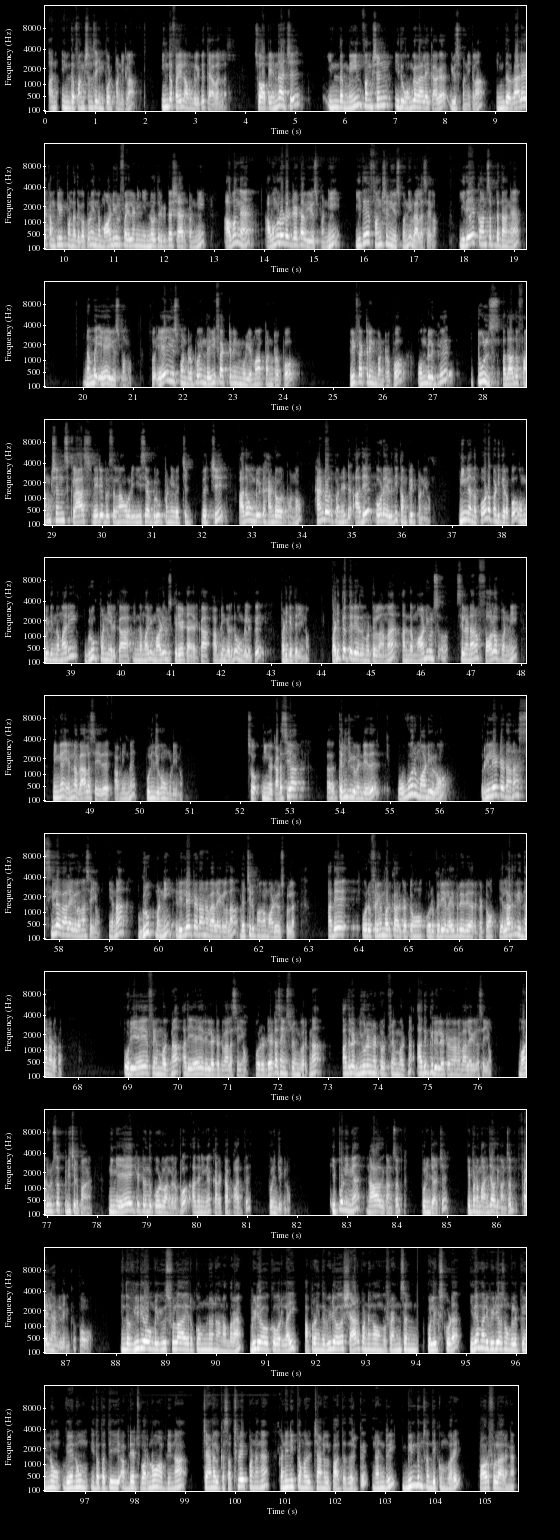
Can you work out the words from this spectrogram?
அந் இந்த ஃபங்க்ஷன்ஸை இம்போர்ட் பண்ணிக்கலாம். இந்த ஃபைல் அவங்களுக்கு தேவையில்ல. ஸோ அப்போ என்னாச்சு? இந்த மெயின் ஃபங்க்ஷன் இது உங்கள் வேலைக்காக யூஸ் பண்ணிக்கலாம். இந்த வேலையை கம்ப்ளீட் பண்ணதுக்கப்புறம் இந்த மாடியூல் ஃபைலை நீங்கள் இன்னொருத்தர்கிட்ட ஷேர் பண்ணி அவங்க அவங்களோட டேட்டாவை யூஸ் பண்ணி இதே ஃபங்க்ஷன் யூஸ் பண்ணி வேலை செய்யலாம். இதே கான்செப்டை தாங்க நம்ம ஏஐ யூஸ் பண்ணோம். ஸோ ஏஐ யூஸ் பண்ணுறப்போ இந்த ரீஃபேக்டரிங் மூலியமாக பண்ணுறப்போ ரீஃபேக்டரிங் பண்ணுறப்போ உங்களுக்கு டூல்ஸ் அதாவது ஃபங்க்ஷன்ஸ் கிளாஸ் வேரியபிள்ஸ் எல்லாம் ஒரு ஈஸியாக குரூப் பண்ணி வச்சு வச்சு அதை உங்களுக்கு ஹேண்ட் ஓவர் பண்ணும். ஹேண்ட் ஓவர் பண்ணிவிட்டு அதே கோடை எழுதி கம்ப்ளீட் பண்ணிடும் நீங்கள் அந்த கோடை படிக்கிறப்போ உங்களுக்கு இந்த மாதிரி குரூப் பண்ணியிருக்கா இந்த மாதிரி மாடியூல்ஸ் கிரியேட் ஆயிருக்கா அப்படிங்கிறது உங்களுக்கு படிக்க தெரியணும். படிக்க தெரியறது மட்டும் இல்லாமல் அந்த மாடியூல்ஸ் சில நேரம் ஃபாலோ பண்ணி நீங்கள் என்ன வேலை செய்யுது அப்படின்னு புரிஞ்சுக்கவும் முடியணும். ஸோ நீங்கள் கடைசியாக தெரிஞ்சுக்க வேண்டியது ஒவ்வொரு மாடியூலும் ரிலேட்டடான சில வேலைகளை தான் செய்யும். ஏன்னா குரூப் பண்ணி ரிலேட்டடான வேலைகளை தான் வச்சிருப்பாங்க மாடியூல்ஸ்குள்ளே அதே ஒரு ஃப்ரேம் ஒர்க்காக இருக்கட்டும் ஒரு பெரிய லைப்ரரியாக இருக்கட்டும் எல்லா இடத்துலையும் இதுதான் நடக்கும். ஒரு ஏஐ ஃப்ரேம் ஒர்க்னா அது ஏஐ ரிலேட்டட் வேலை செய்யும். ஒரு டேட்டா சயின்ஸ் ஃப்ரேம் ஒர்க்னா அதில் நியூரல் நெட்ஒர்க் ஃப்ரேம் ஒர்க்னா அதுக்கு ரிலேட்டடான வேலைகளை செய்யும். மாடியூல்ஸை பிரிச்சிருப்பாங்க. நீங்கள் ஏஐ கிட்ட இருந்து கோடு வாங்குறப்போ அதை நீங்கள் கரெக்டாக பார்த்து புரிஞ்சுக்கணும். இப்போ நீங்கள் நாலாவது கான்செப்ட் புரிஞ்சாச்சு. இப்போ நம்ம அஞ்சாவது கான்செப்ட் ஃபைல் ஹேண்ட்லிங்க்கு போவோம். இந்த வீடியோ உங்களுக்கு யூஸ்ஃபுல்லாக இருக்கும்னு நான் நம்புகிறேன் வீடியோவுக்கு ஒரு லைக் அப்புறம் இந்த வீடியோவை ஷேர் பண்ணுங்கள் உங்கள் ஃப்ரெண்ட்ஸ் அண்ட் கொலீக்ஸ் கூட. இதே மாதிரி வீடியோஸ் உங்களுக்கு இன்னும் வேணும் இதை பற்றி அப்டேட்ஸ் வரணும் அப்படின்னா சேனலுக்கு சப்ஸ்கிரைப் பண்ணுங்க. கணினி கமல் சேனல் பார்த்ததற்கு நன்றி. மீண்டும் சந்திக்கும் வரை பவர்ஃபுல்லாக இருங்க.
